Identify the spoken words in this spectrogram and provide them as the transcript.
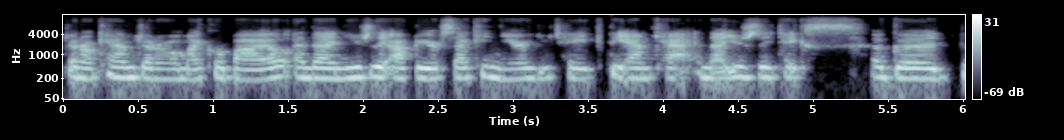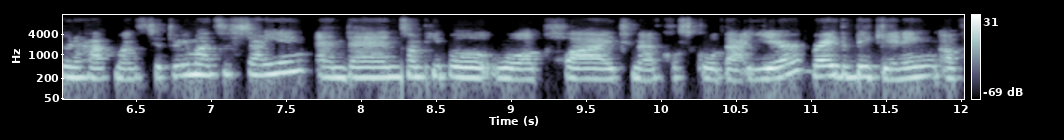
general chem, general microbiome, and then usually after your second year, you take the MCAT, and that usually takes a good two and a half months to three months of studying. And then some people will apply to medical school that year, right at the beginning of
